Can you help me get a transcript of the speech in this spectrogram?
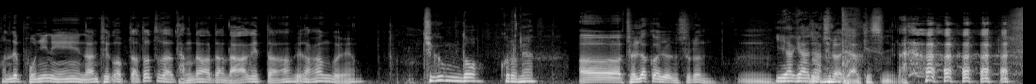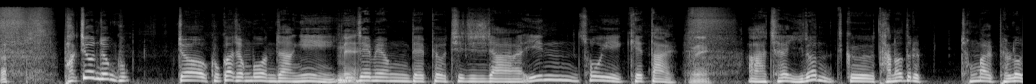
근데 본인이 난 죄가 없다 떳떳하다 당당하다 나가겠다 그래 나간 거예요. 지금도 그러면 어, 전략과 전술은 음, 이야기하지 노출하지 않겠습니다. 박지원 전 국, 저 국가정보원장이 네. 이재명 대표 지지자인 소위 개딸. 네. 아, 제가 이런 그 단어들을 정말 별로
